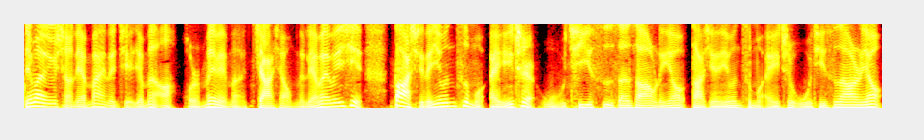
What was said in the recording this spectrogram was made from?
另外有想连麦的姐姐们啊，或者妹妹们，加一下我们的连麦微信，大写的英文字母 H 五七四三三二零幺，大写的英文字母 H 五七四三二零幺。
